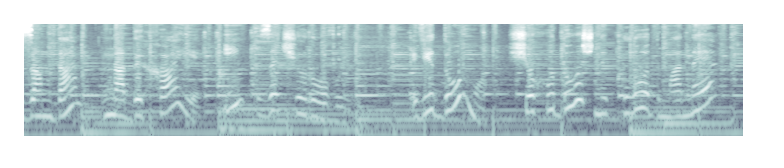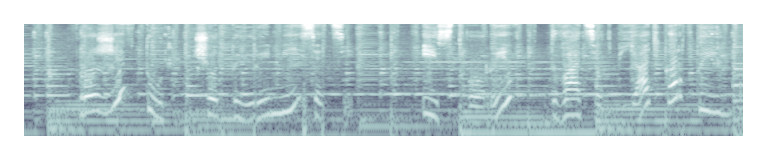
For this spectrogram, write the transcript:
Зандам надихає і зачаровує. Відомо, що художник Клод Мане прожив тут 4 місяці і створив 25 картин.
